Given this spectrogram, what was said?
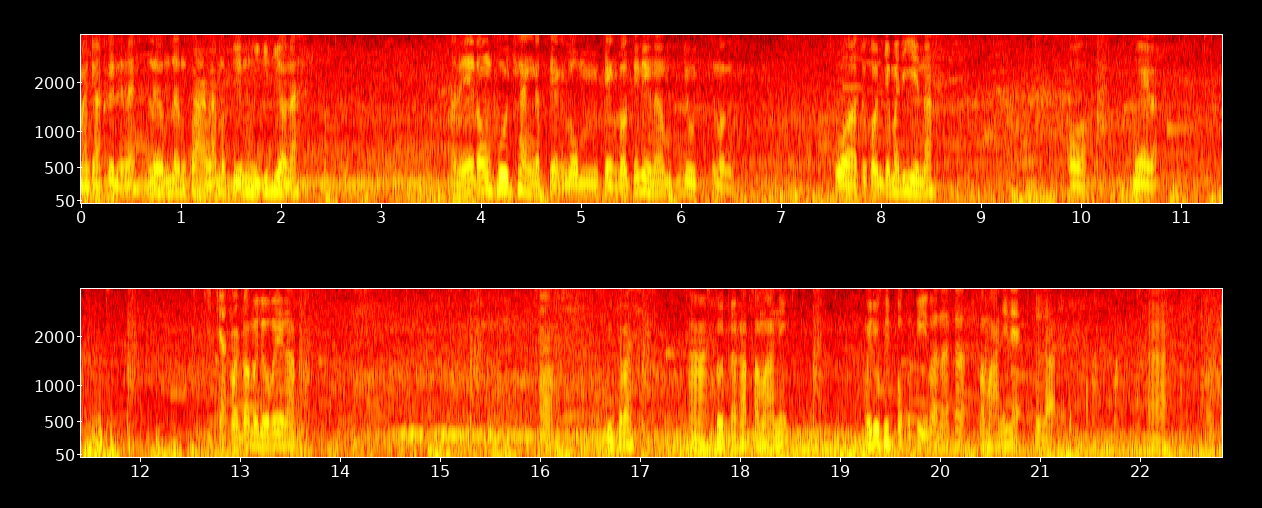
มันจะขึ้นเห็นไหมเริ่มเริ่มกว้างแล้วเมื่อกี้มันมีนิดเดียวนะอันนี้ต้องพูดแข่งกับเสียงลมเสียงรถนิดนึงนะอยู่ถนนกลัวทุกคนจะไม่ได้ยินนะ โอ้เมื่อยละกี่แจ็คมันก็ไม่รู้ไปครับอะบิดใช่ไหมอ่าสุดแล้วครับประมาณนี้ ไม่ดูผิดปกติป่ะนะก็ประมาณนี้แหละสุดละอ่าโอเค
